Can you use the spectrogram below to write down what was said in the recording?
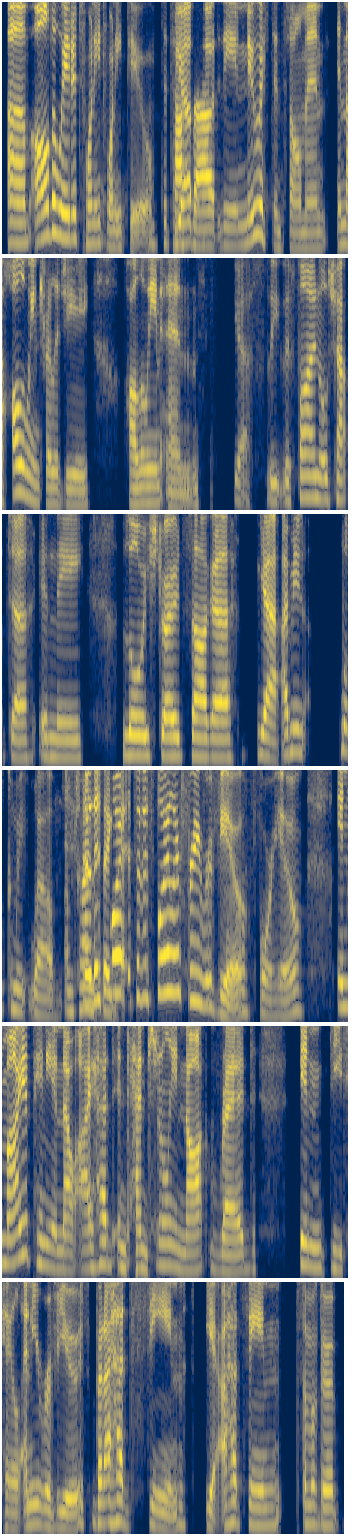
um all the way to 2022 to talk Yep. about the newest installment in the Halloween trilogy Halloween Ends. yes, the the final chapter in the Laurie Strode saga. Yeah, I mean, what can we? Well, I'm trying So to the think. spo- so the spoiler free review for you. In my opinion, now I had intentionally not read in detail any reviews, but I had seen, yeah, I had seen some of the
